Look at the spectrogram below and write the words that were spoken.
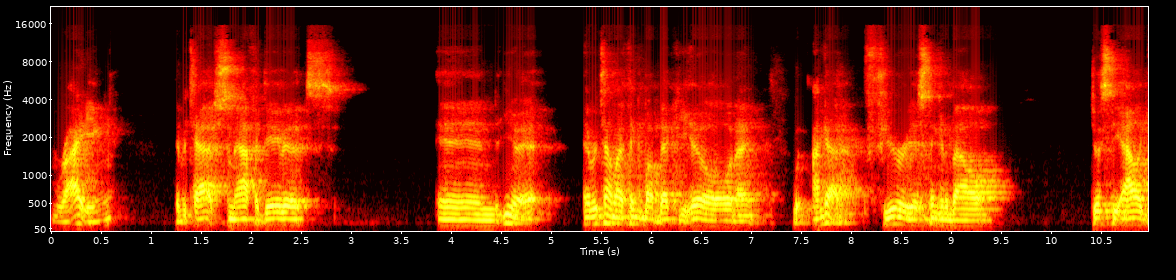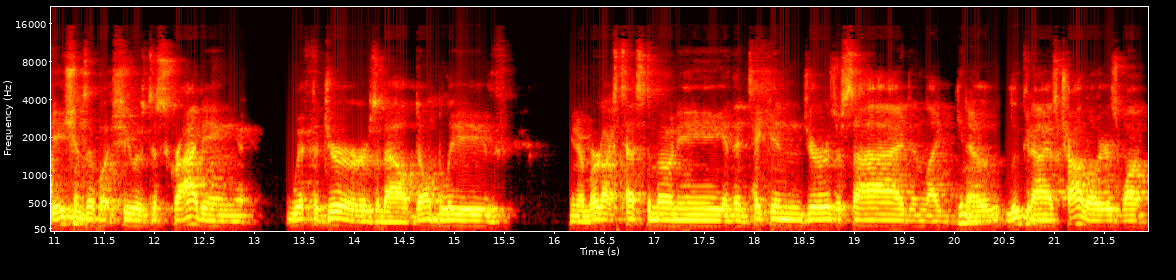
writing, they've attached some affidavits. And, you know, every time I think about Becky Hill, and I, I got furious thinking about just the allegations of what she was describing with the jurors about don't believe you know murdaugh's testimony and then taking jurors aside and like you know luke and i as trial lawyers want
